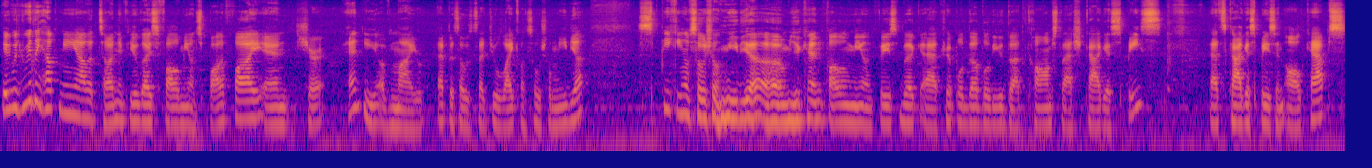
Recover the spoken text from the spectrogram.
it would really help me out a ton if you guys follow me on Spotify and share any of my episodes that you like on social media. Speaking of social media, um, you can follow me on Facebook at www.com slash kagespace. That's kagespace in all caps.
